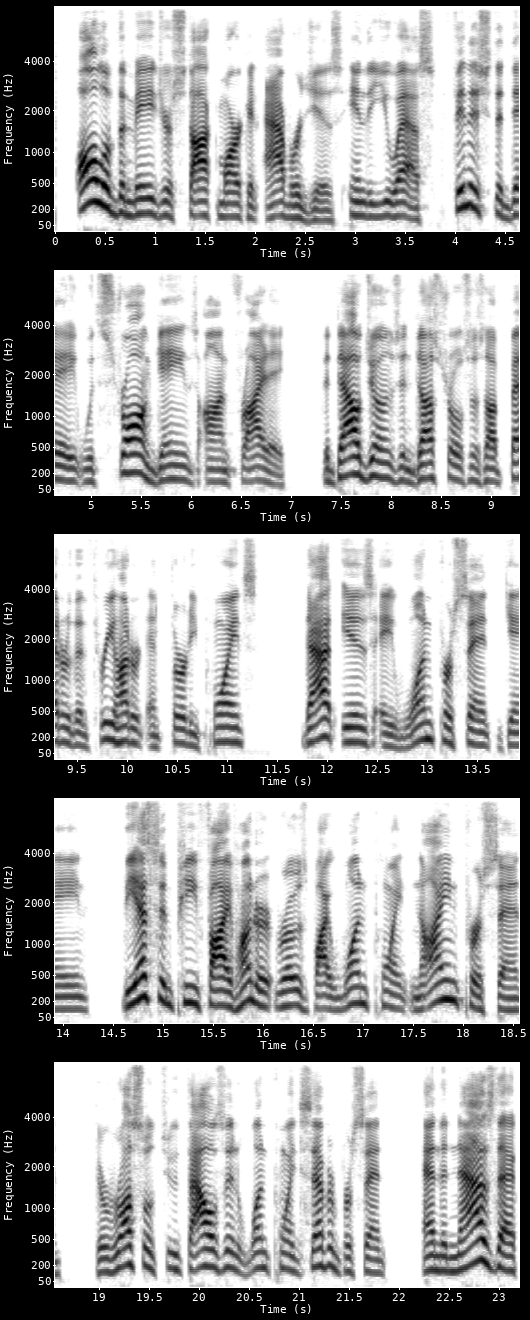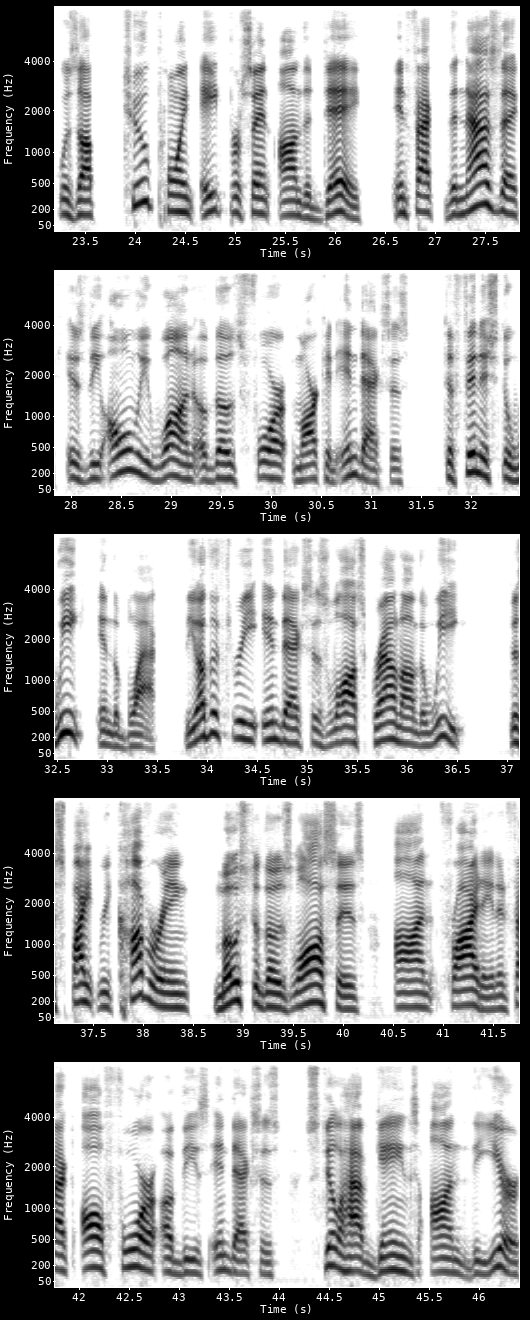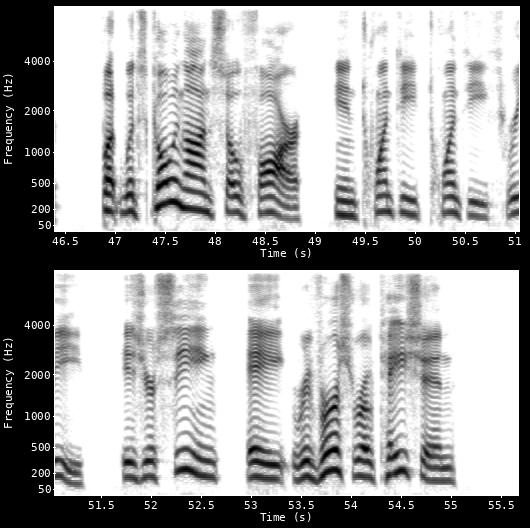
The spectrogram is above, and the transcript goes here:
All of the major stock market averages in the U.S. finished the day with strong gains on Friday. The Dow Jones Industrials is up better than 330 points. That is a 1% gain. The S&P 500 rose by 1.9%, the Russell 2000 1.7%, and the Nasdaq was up 2.8% on the day. In fact, the NASDAQ is the only one of those four market indexes to finish the week in the black. The other three indexes lost ground on the week despite recovering most of those losses on Friday. And in fact, all four of these indexes still have gains on the year. But what's going on so far in 2023 is you're seeing a reverse rotation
